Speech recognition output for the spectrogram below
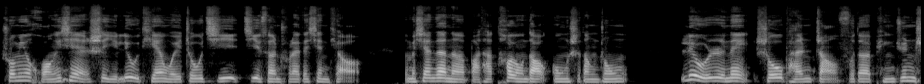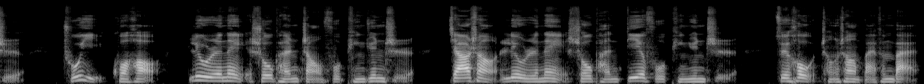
说明黄线是以六天为周期计算出来的线条。那么现在呢，把它套用到公式当中，六日内收盘涨幅的平均值除以（括号）六日内收盘涨幅平均值加上六日内收盘跌幅平均值，最后乘上百分百。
